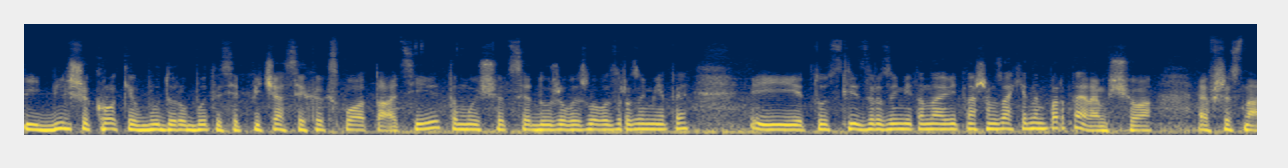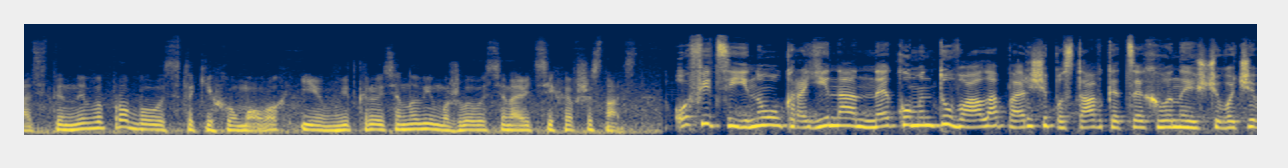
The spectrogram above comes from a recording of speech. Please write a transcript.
і більше кроків буде робитися під час їх експлуатації, тому що це дуже важливо зрозуміти. І тут слід зрозуміти навіть нашим західним партнерам, що F-16 не випробувалися в таких умовах і відкриються нові можливості навіть цих F-16. Офіційно Україна не коментувала перші поставки цих винищувачів.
